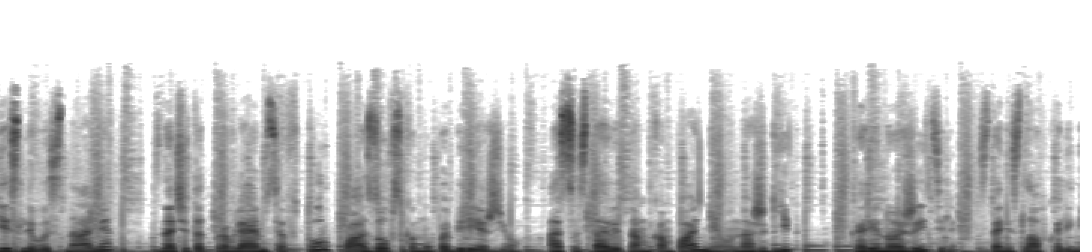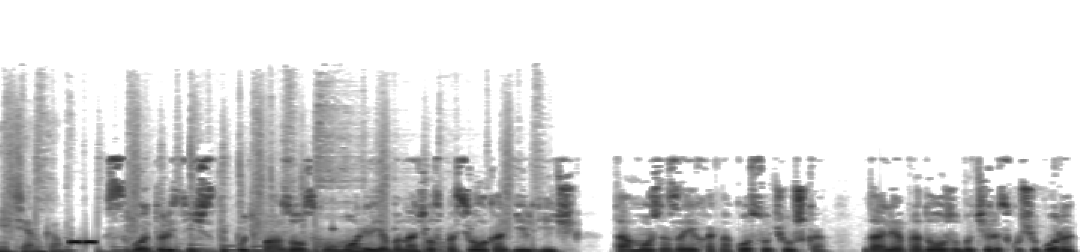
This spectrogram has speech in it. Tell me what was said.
Если вы с нами, значит отправляемся в тур по Азовскому побережью, а составит нам компанию наш гид, коренной житель Станислав Калиниченко. Свой туристический путь по Азовскому морю я бы начал с поселка Иль-Ич. Там можно заехать на косу Чушка. Далее продолжил бы через Кучугуры,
